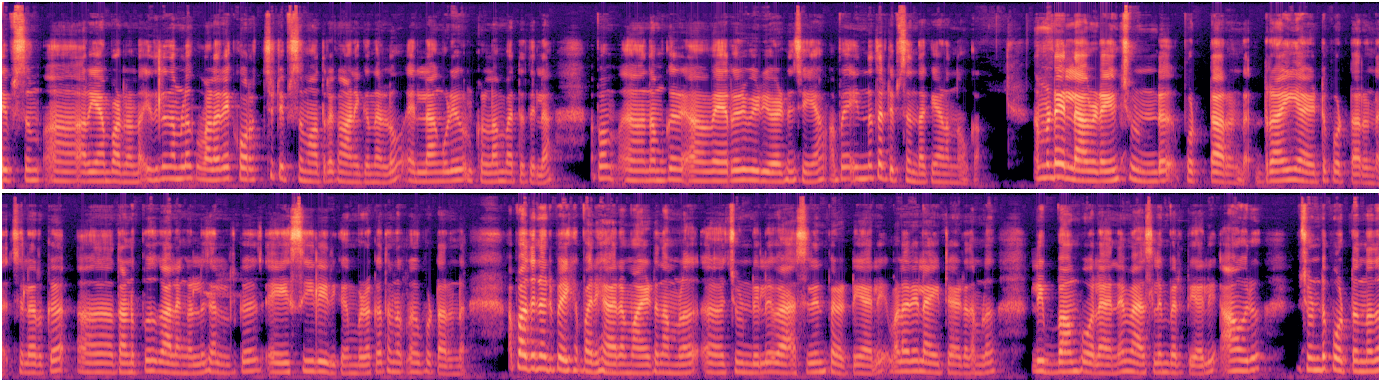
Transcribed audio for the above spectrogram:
ടിപ്സും അറിയാൻ പാടില്ല. ഇതിൽ നമ്മൾ വളരെ കുറച്ച് ടിപ്സ് മാത്രമേ കാണിക്കുന്നുള്ളൂ. എല്ലാം കൂടി ഉൾക്കൊള്ളാൻ പറ്റത്തില്ല. അപ്പം നമുക്ക് വേറൊരു വീഡിയോ ആയിട്ടും ചെയ്യാം. അപ്പോൾ ഇന്നത്തെ ടിപ്സ് എന്തൊക്കെയാണെന്ന് നോക്കാം. നമ്മുടെ എല്ലാവരുടെയും ചുണ്ട് പൊട്ടാറുണ്ട് ഡ്രൈ ആയിട്ട് പൊട്ടാറുണ്ട്. ചിലർക്ക് തണുപ്പ് കാലങ്ങളിൽ ചിലർക്ക് എ സിയിലിരിക്കുമ്പോഴൊക്കെ തണുപ്പ് പൊട്ടാറുണ്ട്. അപ്പോൾ അതിനൊരു പരിഹാരമായിട്ട് നമ്മൾ ചുണ്ടിൽ വാസലിൻ പുരട്ടിയാൽ വളരെ ലൈറ്റായിട്ട് നമ്മൾ ലിപ് ബാം പോലെ തന്നെ വാസലിൻ പുരട്ടിയാൽ ആ ഒരു ചുണ്ട് പൊട്ടുന്നത്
